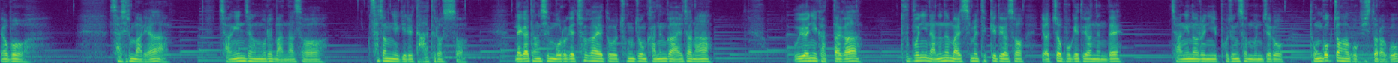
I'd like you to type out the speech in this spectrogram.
여보, 사실은 말이야. 장인 장모를 만나서 사정 얘기를 다 들었어. 내가 당신 모르게 처가에도 종종 가는 거 알잖아. 우연히 갔다가 두 분이 나누는 말씀을 듣게 되어서 여쭤보게 되었는데 장인어른이 보증선 문제로 돈 걱정하고 계시더라고.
